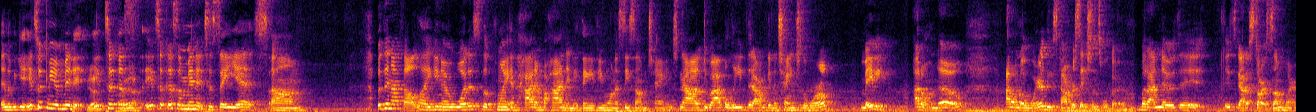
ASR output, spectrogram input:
in the beginning it took me a minute yeah. it took us oh, yeah. it took us a minute to say yes um, but then I felt like, you know, what is the point in hiding behind anything if you want to see something change? Now, do I believe that I'm going to change the world? Maybe. I don't know. I don't know where these conversations will go, but I know that it's got to start somewhere.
